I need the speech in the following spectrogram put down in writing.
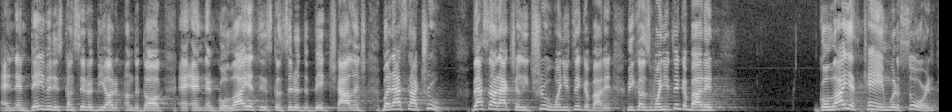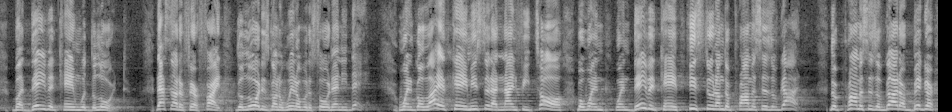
and, and David is considered the underdog, and, and, and Goliath is considered the big challenge. But that's not true. That's not actually true when you think about it, because when you think about it, Goliath came with a sword, but David came with the Lord. That's not a fair fight. The Lord is going to win over the sword any day. When Goliath came, he stood at nine feet tall, but when, when David came, he stood on the promises of God. The promises of God are bigger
